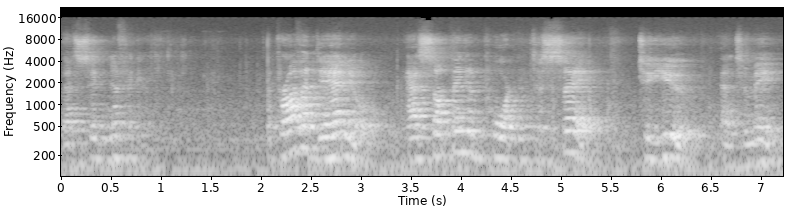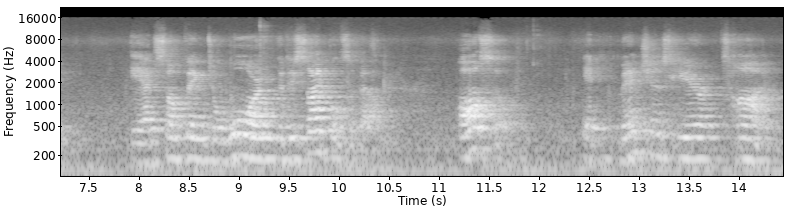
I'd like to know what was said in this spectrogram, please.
that's significant. The prophet Daniel has something important to say to you and to me. He had something to warn the disciples about. Also, it mentions here time.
